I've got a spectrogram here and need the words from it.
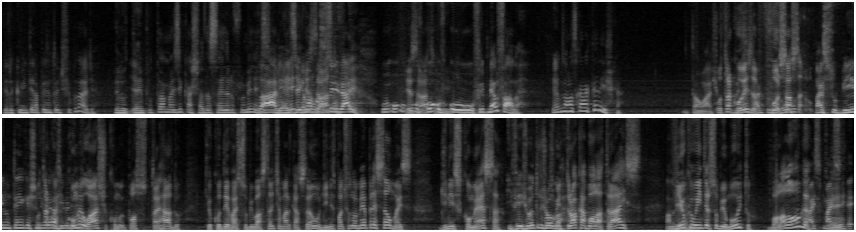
pelo que o Inter apresentou dificuldade. Pelo tempo, está mais encaixada a saída do Fluminense. Claro, e é, é que uma possibilidade. O, o, o- Exato. o, o, o Felipe Melo fala. Temos a nossa característica. Então, acho que Outra o coisa, forçar Vai subir, não tem questão Outra de coisa, como eu acho, como eu posso estar errado, que o Cudê vai subir bastante a marcação, o Diniz pode fazer uma meia pressão, mas o Diniz começa. E vejo outro jogo. e troca a bola atrás, no viu que o. Inter subiu muito, bola longa. Mas, mas Sim. é,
